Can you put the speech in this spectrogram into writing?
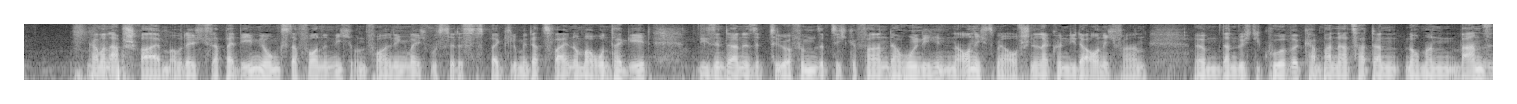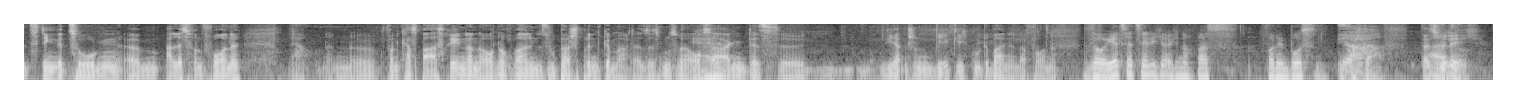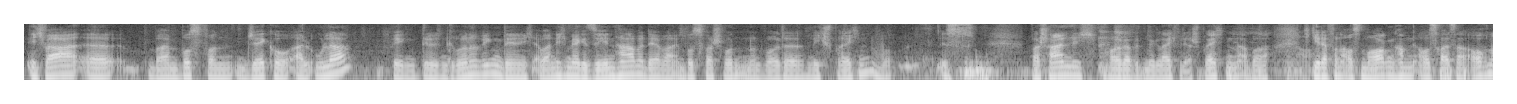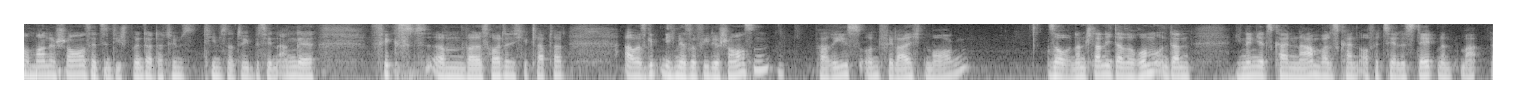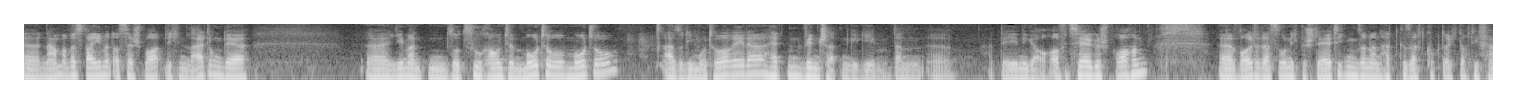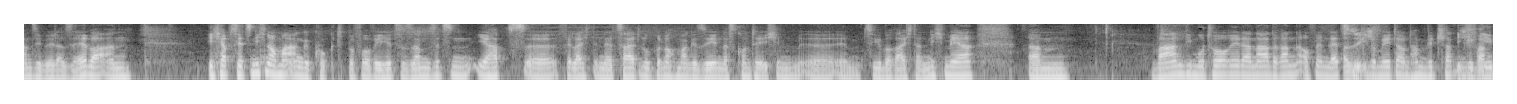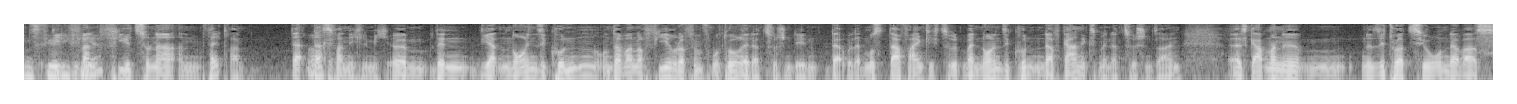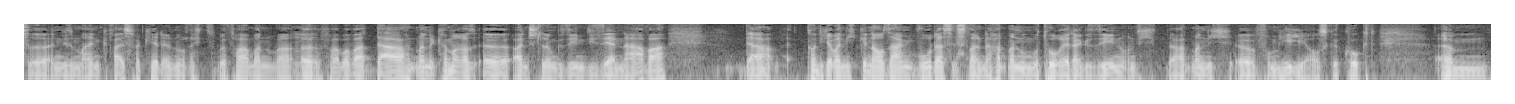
kann man abschreiben. Aber da habe ich gesagt, bei den Jungs da vorne nicht. Und vor allen Dingen, weil ich wusste, dass es bei Kilometer 2 nochmal runtergeht. Die sind da eine 70 oder 75 gefahren. Da holen die hinten auch nichts mehr auf. Schneller können die da auch nicht fahren. Ähm, dann durch die Kurve. Kampanaz hat dann nochmal ein Wahnsinnsding gezogen. Ähm, alles von vorne. Ja, und dann äh, von Kaspar Asreen dann auch nochmal einen super Sprint gemacht. Also das muss man auch äh. sagen, dass äh, die hatten schon wirklich gute Beine da vorne. So, jetzt erzähle ich euch noch was von den Bussen, ja. ich darf. Natürlich. Also, ich war äh, beim Bus von Jaco Al-Ula wegen Dilden Grönewing, den ich aber nicht mehr gesehen habe. Der war im Bus verschwunden und wollte nicht sprechen. Ist wahrscheinlich, Holger wird mir gleich widersprechen, aber ich gehe davon aus, morgen haben die Ausreißer auch nochmal eine Chance. Jetzt sind die Sprinter-Teams natürlich ein bisschen angefixt, ähm, weil es heute nicht geklappt hat. Aber es gibt nicht mehr so viele Chancen. Paris und vielleicht morgen. So, und dann stand ich da so rum und dann, ich nenne jetzt keinen Namen, weil es kein offizielles Statement äh, nahm, aber es war jemand aus der sportlichen Leitung, der äh, jemanden so zuraunte, Moto, Moto, also die Motorräder hätten Windschatten gegeben. Dann äh, hat derjenige auch offiziell gesprochen, äh, wollte das so nicht bestätigen, sondern hat gesagt, guckt euch doch die Fernsehbilder selber an. Ich habe es jetzt nicht nochmal angeguckt, bevor wir hier zusammensitzen. Ihr habt es äh, vielleicht in der Zeitlupe nochmal gesehen. Das konnte ich im, äh, im Zielbereich dann nicht mehr. Ähm, waren die Motorräder nah dran auf dem letzten also ich, Kilometer und haben Windschatten gegeben für die, die, die vier? Die waren viel zu nah am Feld dran. Da, okay. Das fand ich nämlich, ähm, denn die hatten neun Sekunden und da waren noch vier oder fünf Motorräder zwischen denen. Da, da muss, darf eigentlich zu, bei neun Sekunden darf gar nichts mehr dazwischen sein. Es gab mal eine, eine Situation, da war es äh, in diesem einen Kreisverkehr, der nur rechts befahrbar war, mhm. äh, fahrbar war. Da hat man eine Kameraeinstellung äh, gesehen, die sehr nah war. Da konnte ich aber nicht genau sagen, wo das ist, weil da hat man nur Motorräder gesehen und ich, da hat man nicht äh, vom Heli aus geguckt. Ähm,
